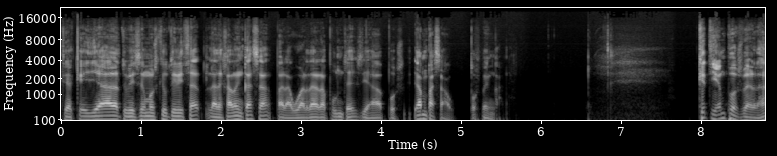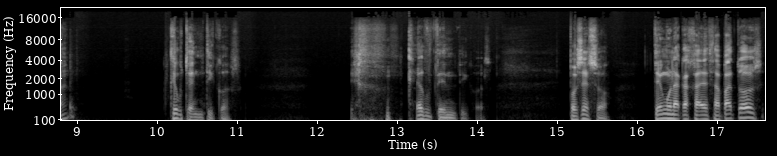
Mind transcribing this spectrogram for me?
que aquella la tuviésemos que utilizar, la dejaba en casa para guardar apuntes, ya pues ya han pasado, pues venga. Qué tiempos, ¿verdad? Qué auténticos. Qué auténticos. Pues eso, tengo una caja de zapatos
